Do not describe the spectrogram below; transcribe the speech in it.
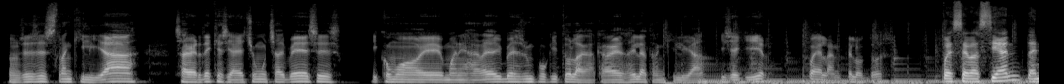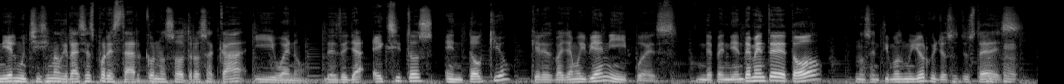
Entonces es tranquilidad, saber de que se ha hecho muchas veces y como manejar a veces un poquito la cabeza y la tranquilidad y seguir para adelante los dos. Pues Sebastián, Daniel, muchísimas gracias por estar con nosotros acá y bueno, desde ya éxitos en Tokio, que les vaya muy bien y pues independientemente de todo, nos sentimos muy orgullosos de ustedes.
